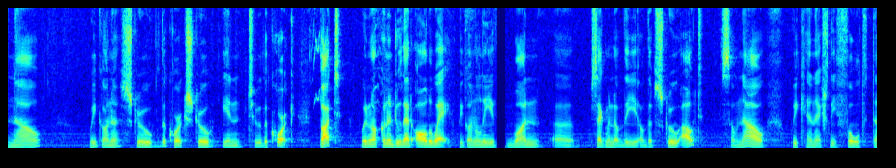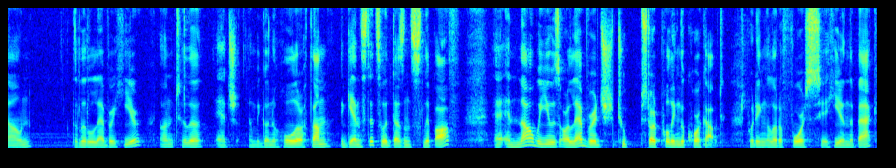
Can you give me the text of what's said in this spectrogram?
Now we're going to screw the corkscrew into the cork. But we're not going to do that all the way. We're going to leave one uh, segment of the, of the screw out. So now we can actually fold down the little lever here onto the edge and we're going to hold our thumb against it so it doesn't slip off. and now we use our leverage to start pulling the cork out, putting a lot of force here in the back.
